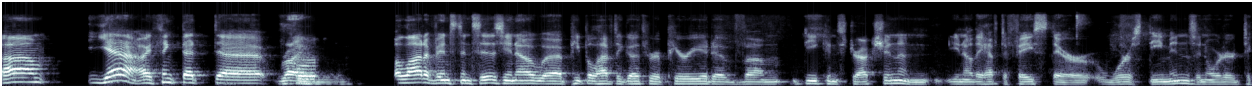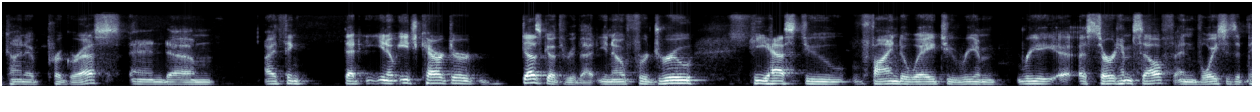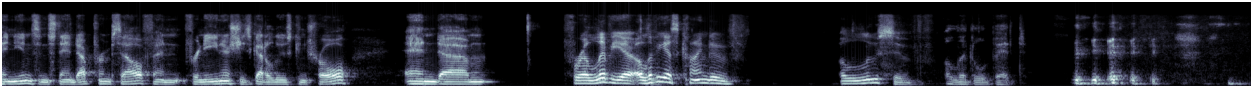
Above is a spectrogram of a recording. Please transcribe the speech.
Um, yeah, I think that uh, Brian a lot of instances, you know, uh, people have to go through a period of um, deconstruction and, you know, they have to face their worst demons in order to kind of progress. And um, I think that, you know, each character does go through that. You know, for Drew, he has to find a way to re- reassert himself and voice his opinions and stand up for himself. And for Nina, she's got to lose control. And um, for Olivia, Olivia's kind of elusive a little bit.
